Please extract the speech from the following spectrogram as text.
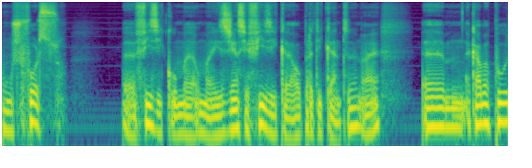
um esforço uh, físico, uma, uma exigência física ao praticante, não é? Um, acaba por,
